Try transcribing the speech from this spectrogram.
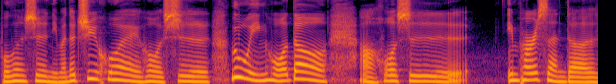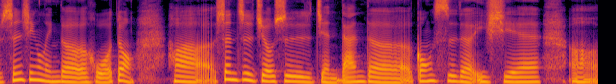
不论是你们的聚会，或是露营活动啊，或是 in person 的身心灵的活动，哈，甚至就是简单的公司的一些呃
